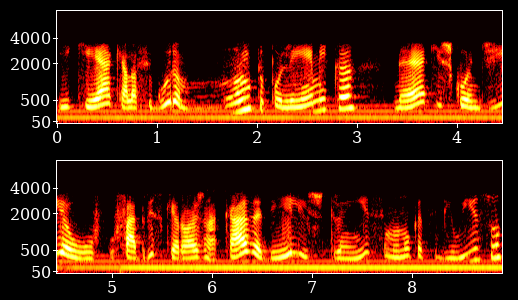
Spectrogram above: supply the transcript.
e que é aquela figura muito polêmica, né, que escondia o, o Fabrício Queiroz na casa dele, estranhíssimo, nunca se viu isso.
